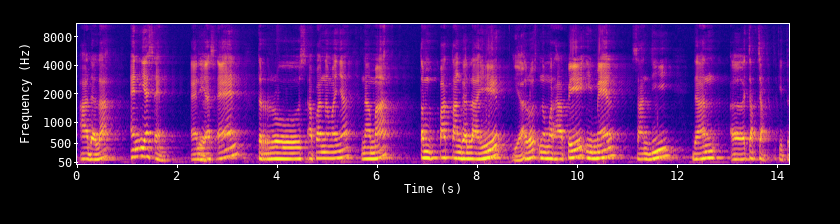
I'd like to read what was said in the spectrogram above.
adalah NISN. NISN terus apa namanya? nama, tempat tanggal lahir, Ya. terus nomor HP, email, sandi dan eh, cap-cap gitu.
